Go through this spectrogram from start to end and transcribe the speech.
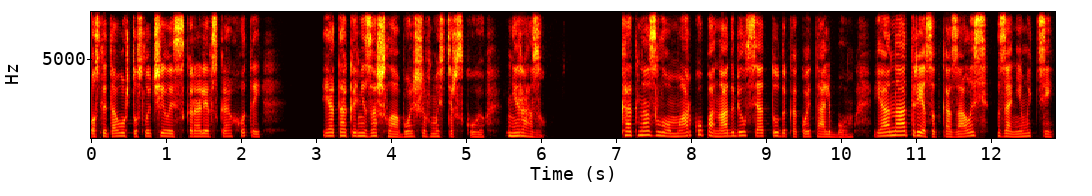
после того, что случилось с королевской охотой, я так и не зашла больше в мастерскую, ни разу. Как назло, Марку понадобился оттуда какой-то альбом, и она отрез отказалась за ним идти.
